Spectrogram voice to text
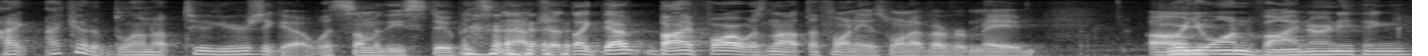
I, I could have blown up two years ago with some of these stupid Snapchat. like that by far was not the funniest one I've ever made. Were Um, you on Vine or anything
